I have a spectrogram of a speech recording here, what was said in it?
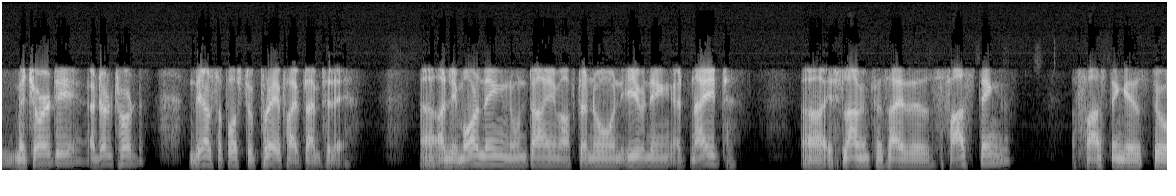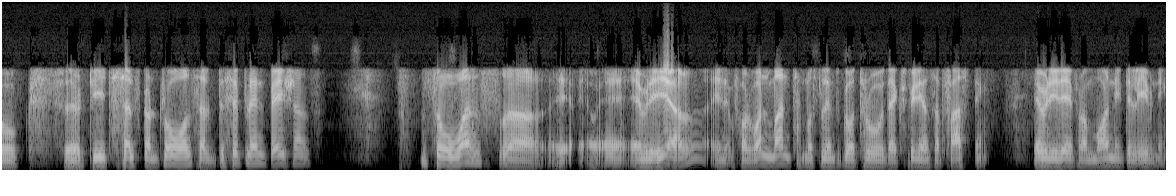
maturity, adulthood, they are supposed to pray five times a day. Uh, early morning, noontime, afternoon, evening, at night. Uh, Islam emphasizes fasting. Fasting is to teach self-control, self-discipline, patience. So once uh, every year, in, for one month, Muslims go through the experience of fasting every day from morning till evening.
